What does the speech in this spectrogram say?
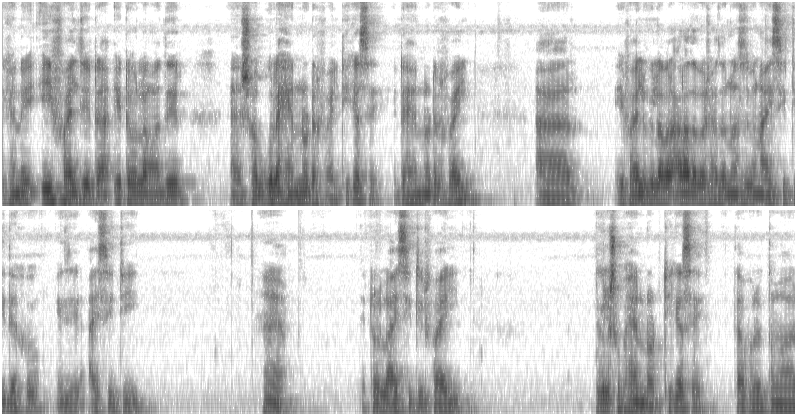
এখানে এই ফাইল যেটা, এটা হলো আমাদের সবগুলো হ্যান্ড নোটের ফাইল ঠিক আছে? এটা হ্যান্ড নোটের ফাইল আর এই ফাইলগুলো আবার আলাদাভাবে সাজানো আছে, যেমন আইসিটি দেখো, এই যে আইসিটি হ্যাঁ? এটা হলো আইসিটির ফাইল এগুলো সব হ্যান্ড নোট ঠিক আছে? তারপরে তোমার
